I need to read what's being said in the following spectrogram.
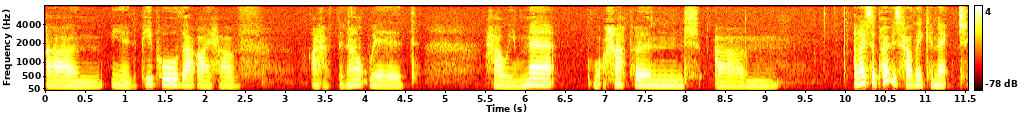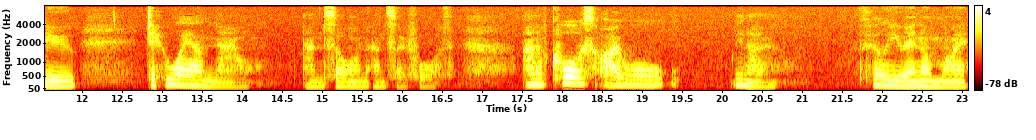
um, you know, the people that I have I have been out with, how we met, what happened, um, and I suppose how they connect to to who I am now, and so on and so forth. And of course, I will, you know, fill you in on my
